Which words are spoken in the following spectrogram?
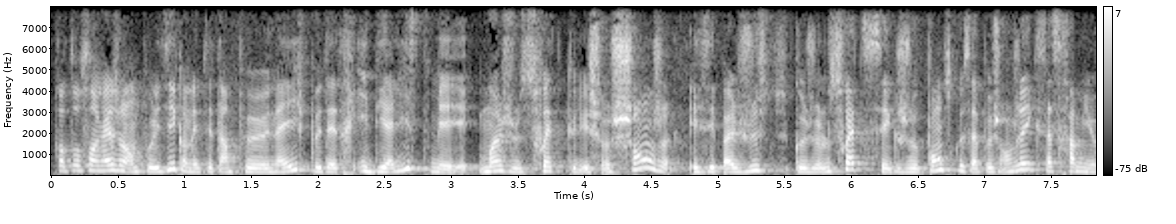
Quand on s'engage la politique, on est peut-être un peu naïf, peut-être idéaliste, mais moi je souhaite que les choses changent. Et c'est pas juste que je le souhaite, c'est que je pense que ça peut changer et que ça sera mieux.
